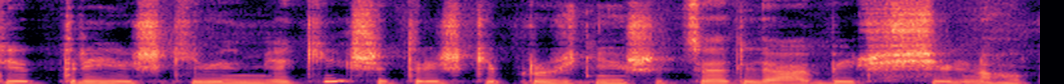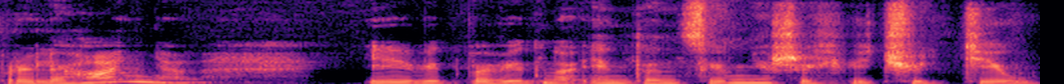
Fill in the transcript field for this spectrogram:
є трішки він м'якіший, трішки пружніший. Це для більш щільного прилягання і, відповідно, інтенсивніших відчуттів.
